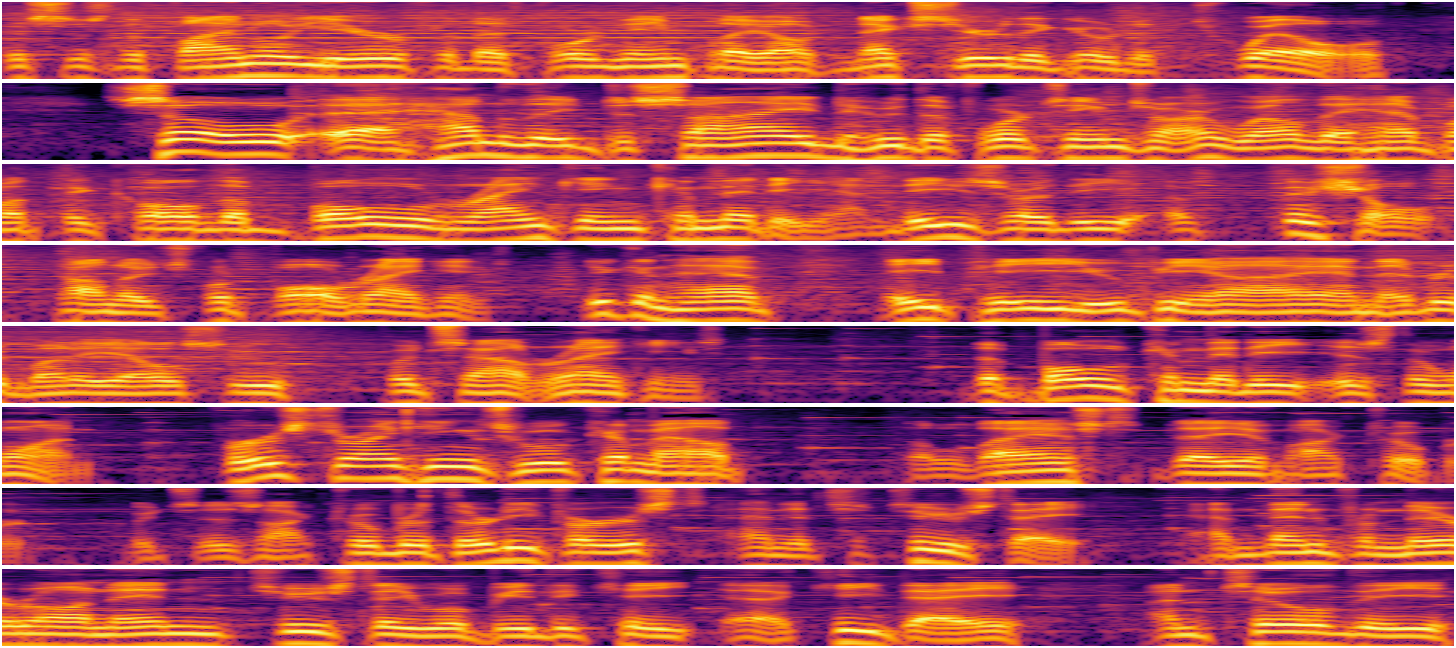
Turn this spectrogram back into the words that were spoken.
This is the final year for that four game playoff. Next year, they go to 12. So, uh, how do they decide who the four teams are? Well, they have what they call the Bowl Ranking Committee, and these are the official college football rankings. You can have AP, UPI, and everybody else who puts out rankings. The Bowl Committee is the one. First rankings will come out the last day of October, which is October 31st, and it's a Tuesday and then from there on in, Tuesday will be the key, uh, key day until the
